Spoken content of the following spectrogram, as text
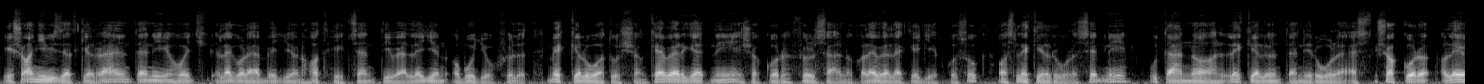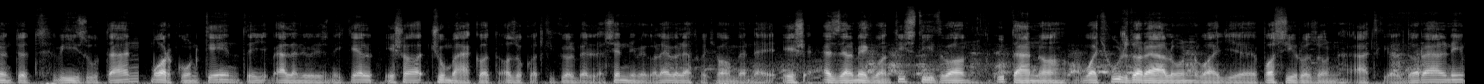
és annyi vizet kell ráönteni, hogy legalább egy olyan 6-7 centivel legyen a bogyók fölött. Meg kell óvatosan kevergetni, és akkor fölszállnak a levelek, egyéb koszok, azt le kell róla szedni, utána le kell önteni róla ezt, és akkor a leöntött víz után markonként ellenőrizni kell, és a csumákat, azokat ki kell belőle szedni, meg a levelet, hogyha van benne, és ezzel meg van tisztítva, utána vagy húsdarálon, vagy passzírozon át kell darálni,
